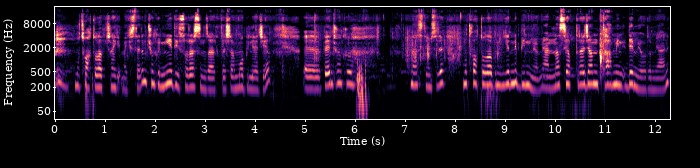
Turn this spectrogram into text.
mutfak dolapçına gitmek istedim. Çünkü niye diye sorarsınız arkadaşlar mobilyacıya. E, ben çünkü nasıl diyeyim size mutfak dolabının yerini bilmiyorum. Yani nasıl yaptıracağımı tahmin edemiyordum yani.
